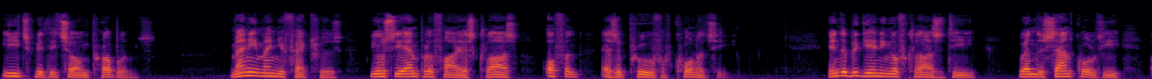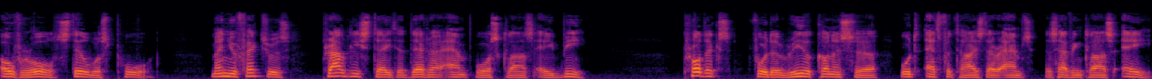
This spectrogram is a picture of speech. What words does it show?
each with its own problems. Many manufacturers use the amplifier's class often as a proof of quality. In the beginning of Class D, when the sound quality overall still was poor, manufacturers proudly stated that their amp was Class AB. Products for the real connoisseur would advertise their amps as having Class A.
